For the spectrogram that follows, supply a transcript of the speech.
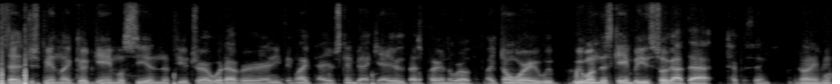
instead of just being like, "Good game, we'll see you in the future" or whatever, anything like that, you're just gonna be like, "Yeah, you're the best player in the world." Like, don't worry, we we won this game, but you still got that type of thing. You know what I mean?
